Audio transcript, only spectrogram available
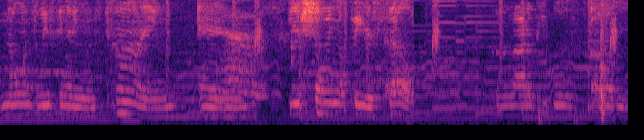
no one's wasting anyone's time, and yes. you're showing up for yourself. Because a lot of people um,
